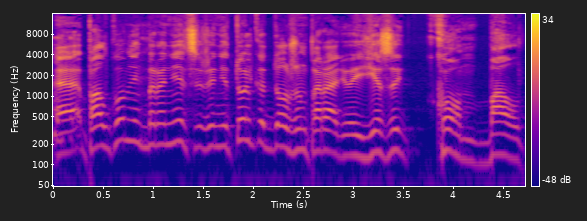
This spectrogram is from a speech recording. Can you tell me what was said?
Э, Полковник Баранец же не только должен по радио языком болтать.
